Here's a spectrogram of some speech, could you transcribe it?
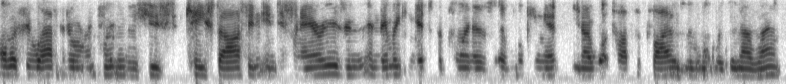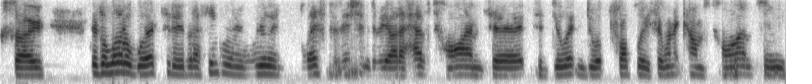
obviously, we'll have to do a recruitment of a few key staff in, in different areas, and, and then we can get to the point of, of looking at you know what types of players we want within our ranks. So there's a lot of work to do, but I think we're in a really blessed position to be able to have time to to do it and do it properly. So when it comes time to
